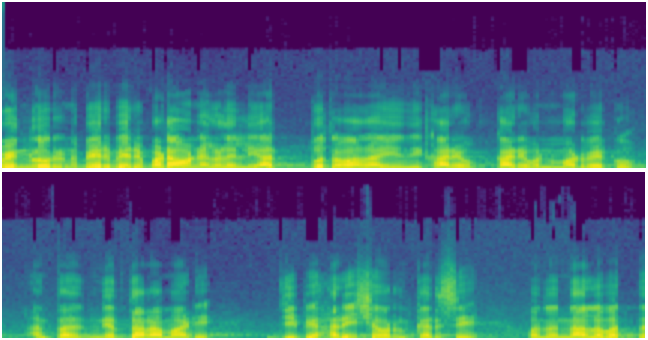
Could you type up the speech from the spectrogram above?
ಬೆಂಗಳೂರಿನ ಬೇರೆ ಬೇರೆ ಬಡಾವಣೆಗಳಲ್ಲಿ ಅದ್ಭುತವಾದ ಈ ಕಾರ್ಯ, ಕಾರ್ಯವನ್ನು ಮಾಡಬೇಕು ಅಂತ ನಿರ್ಧಾರ ಮಾಡಿ ಜಿ ಬಿ ಹರೀಶ್ ಅವ್ರನ್ನ ಕರೆಸಿ ಒಂದು ನಲವತ್ತು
